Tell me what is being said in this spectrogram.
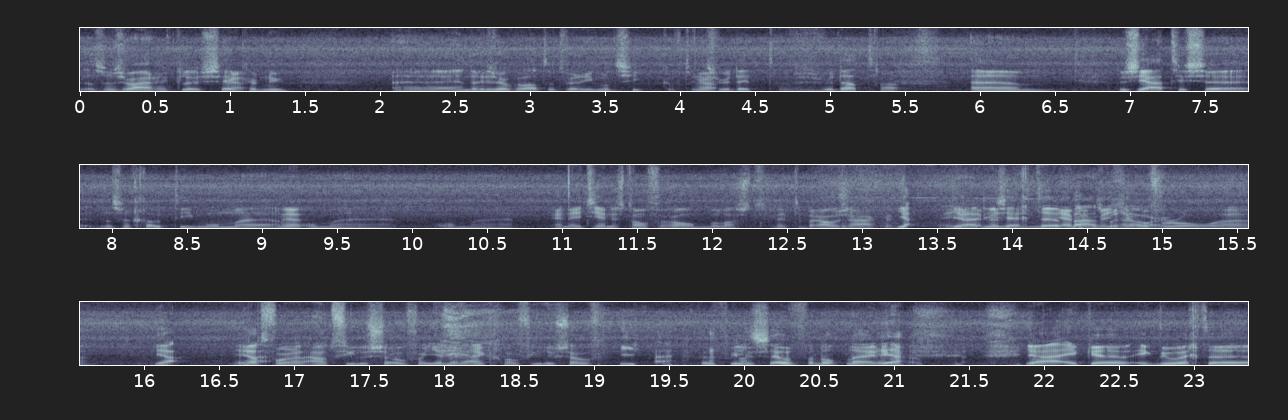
dat is een zware klus, zeker nu. En er is ook wel altijd weer iemand ziek, of er is weer dit, of er is weer dat. Ehm, dus ja, het is, dat is een groot team om... om, om En Etienne is dan vooral belast met de brouwzaken. Ja, ja, die is echt, beetje baasbrouwer. overal. eh, ja, en ja. dat voor een oud filosoof. Want jij bent eigenlijk gewoon filosoof. Ja, ben filosoof van opleiding. Ja. Ja, ik, eh, ik doe echt, eh,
